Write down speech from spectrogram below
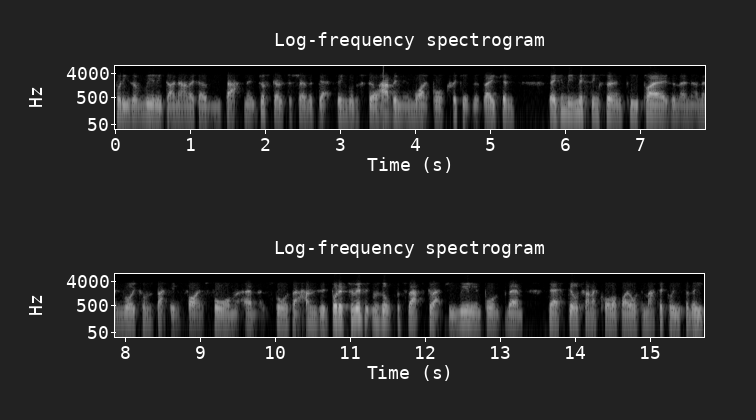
but he's a really dynamic opening bat, and it just goes to show the depth England still have in, in white ball cricket that they can they can be missing certain key players, and then and then Roy comes back in, finds form, and, and scores that hundred. But a terrific result for Africa, actually, really important for them. They're still trying to qualify automatically for the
